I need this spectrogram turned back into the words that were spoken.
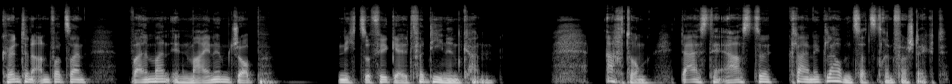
Könnte eine Antwort sein, weil man in meinem Job nicht so viel Geld verdienen kann. Achtung, da ist der erste kleine Glaubenssatz drin versteckt.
